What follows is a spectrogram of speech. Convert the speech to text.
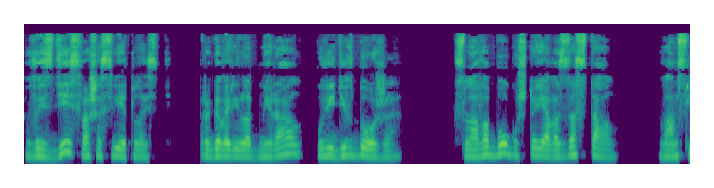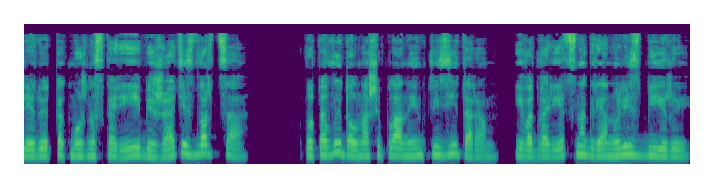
«Вы здесь, ваша светлость», — проговорил адмирал, увидев Дожа. «Слава богу, что я вас застал. Вам следует как можно скорее бежать из дворца. Кто-то выдал наши планы инквизиторам, и во дворец нагрянули сбиры.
